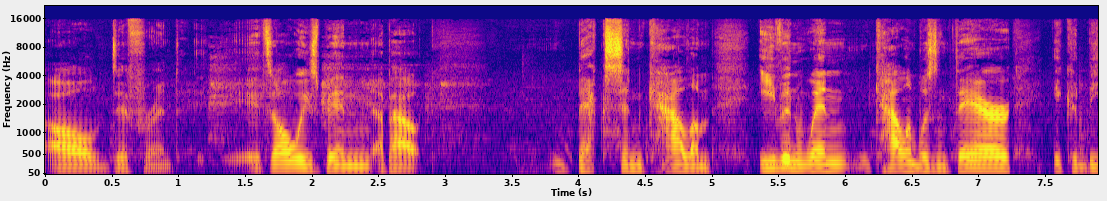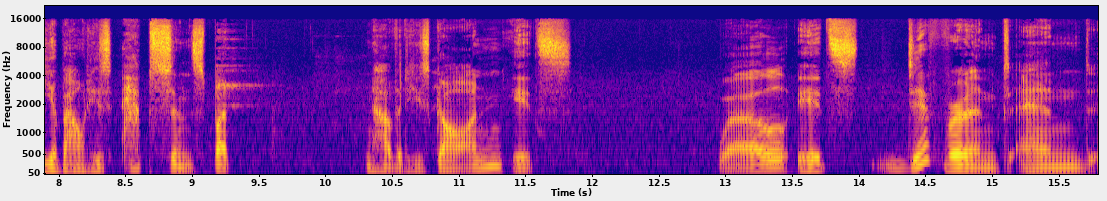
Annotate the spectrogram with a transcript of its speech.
all different. It's always been about Bex and Callum. Even when Callum wasn't there, it could be about his absence. But now that he's gone, it's. Well, it's different. And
